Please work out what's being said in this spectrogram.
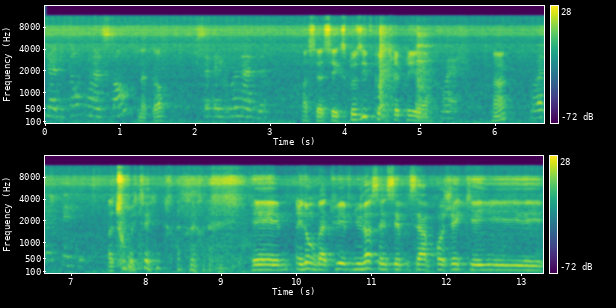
000 habitants pour l'instant, D'accord. qui s'appelle Grenade. Ah, c'est assez explosif comme crêperie, alors. Ouais, Hein? On va tout péter. À tout péter. et, et donc, bah, tu es venu là, c'est- un projet qui, est-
